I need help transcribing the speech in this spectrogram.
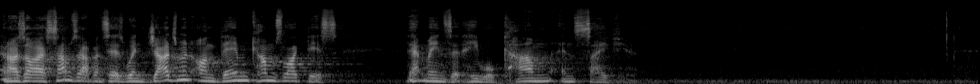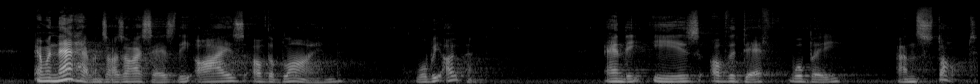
And Isaiah sums up and says, When judgment on them comes like this, that means that He will come and save you. And when that happens, Isaiah says, the eyes of the blind will be opened and the ears of the deaf will be unstopped.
